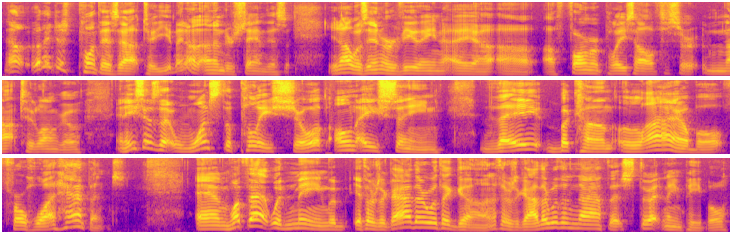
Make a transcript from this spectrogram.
Now, let me just point this out to you. You may not understand this. You know, I was interviewing a, uh, a, a former police officer not too long ago, and he says that once the police show up on a scene, they become liable for what happens. And what that would mean would if there's a guy there with a gun, if there's a guy there with a knife that's threatening people,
